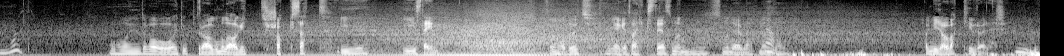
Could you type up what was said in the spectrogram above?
Ja. Og det var òg et oppdrag om å lage et sjakksett i, i stein. Så han hadde jo et eget verksted som han, som han drev med. Men Ja. eh, han ville jo vekk ifra her. Mm.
